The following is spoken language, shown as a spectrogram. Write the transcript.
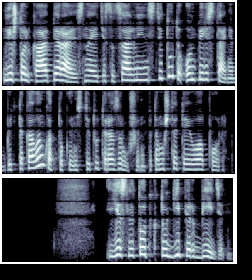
лишь только опираясь на эти социальные институты, он перестанет быть таковым, как только институты разрушены, потому что это его опора. Если тот, кто гипербеден,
